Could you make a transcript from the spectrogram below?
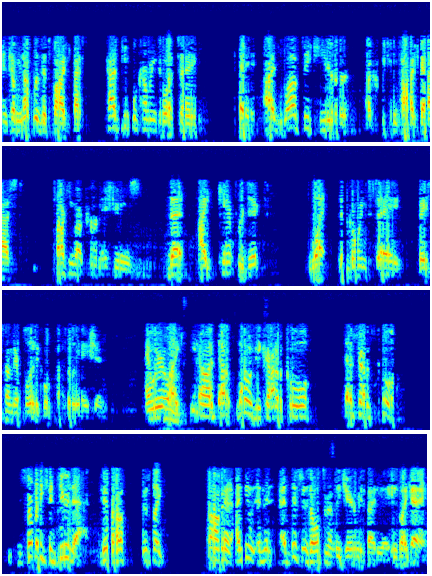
in coming up with this podcast, had people coming to us saying, "Hey, I'd love to hear a Christian podcast talking about current issues that I can't predict what they're going to say based on their political affiliation. And we were like, you know, that that would be kind of cool. That sounds cool. Somebody should do that. You know, it's like, oh man, I do. And then and this is ultimately Jeremy's idea. He's like, hey,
